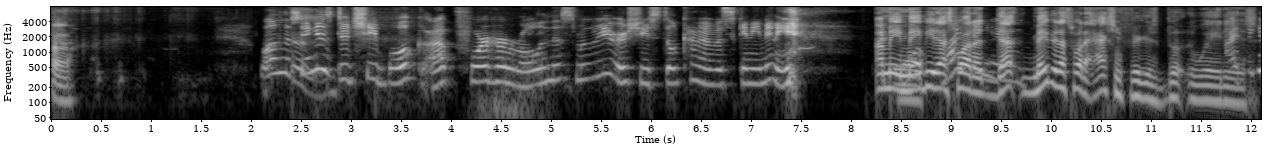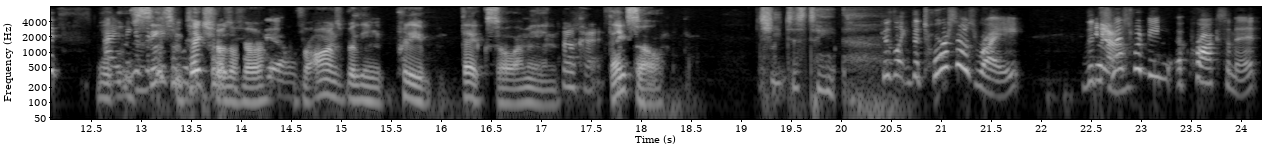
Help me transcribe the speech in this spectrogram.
Huh. Well, the thing is, did she bulk up for her role in this movie, or is she still kind of a skinny mini? I mean, Well, maybe that's why the thing that is- maybe that's why the action figure is built the way it I think it's. I think we've it's seen some pictures of her. build. Her arms really pretty thick, so I mean, okay. I think so. She just ain't. Because like the torso's right, the Yeah. chest would be approximate,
